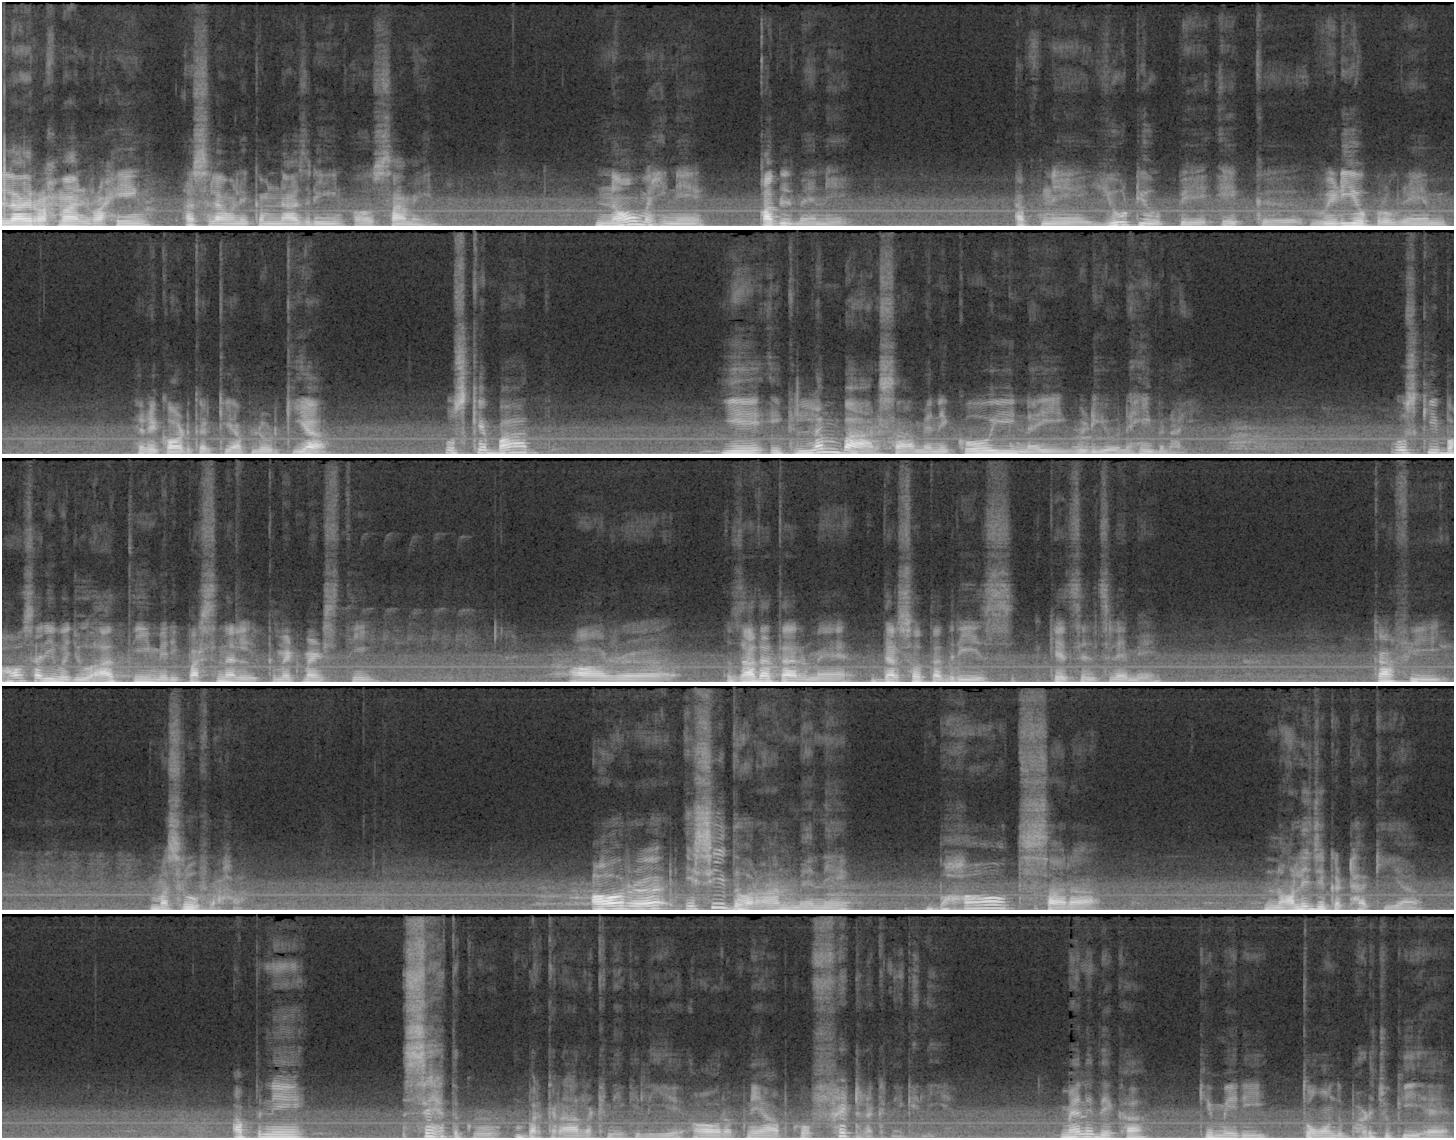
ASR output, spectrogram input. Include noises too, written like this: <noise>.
बसमीम अल्लाम नाजरीन और सामीन। नौ महीने कबल मैंने अपने यूट्यूब पे एक वीडियो प्रोग्राम रिकॉर्ड करके अपलोड किया। उसके बाद ये एक लंबा अरसा मैंने कोई नई वीडियो नहीं बनाई। उसकी बहुत सारी वजूहत थी, मेरी पर्सनल कमिटमेंट्स थी। और ज़्यादातर मैं दरस व तदरीस के सिलसिले में काफ़ी मसरूफ़ रहा। और इसी दौरान मैंने बहुत सारा नॉलेज इकट्ठा किया। अपने सेहत को बरकरार रखने के लिए और अपने आप को फिट रखने के लिए। मैंने देखा कि मेरी तोंद बढ़ चुकी है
